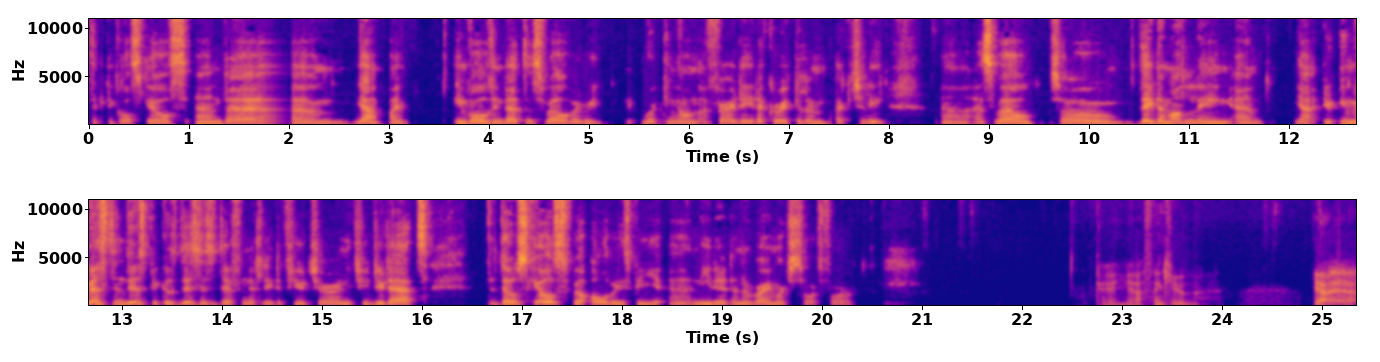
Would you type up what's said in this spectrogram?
technical skills. And uh, um, yeah, I'm involved in that as well. Where we working on a fair data curriculum actually uh, as well. So data modeling and yeah, invest in this because this is definitely the future. And if you do that, those skills will always be uh, needed and are very much sought for. Okay, yeah, thank you. Yeah,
